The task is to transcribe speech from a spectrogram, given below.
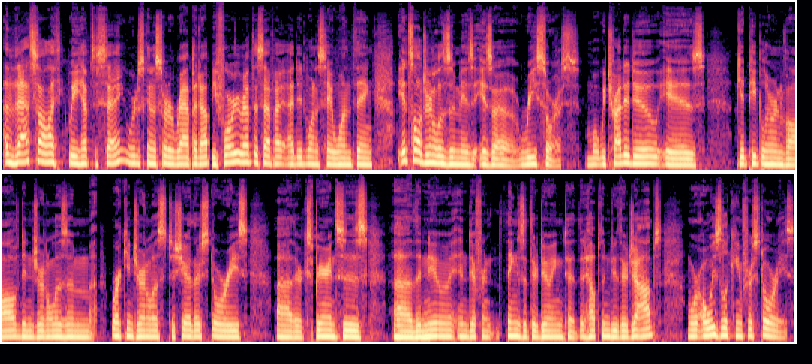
That's all I think we have to say. We're just going to sort of wrap it up. Before we wrap this up, I, I, did want to say one thing. It's All Journalism is is a resource. What we try to do is get people who are involved in journalism, working journalists, to share their stories, uh, their experiences, uh, the new and different things that they're doing to that help them do their jobs. We're always looking for stories.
